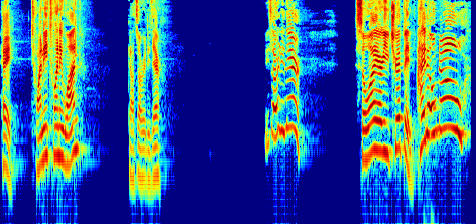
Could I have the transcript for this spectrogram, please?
Hey, 2021, God's already there. He's already there. So why are you tripping? I don't know.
